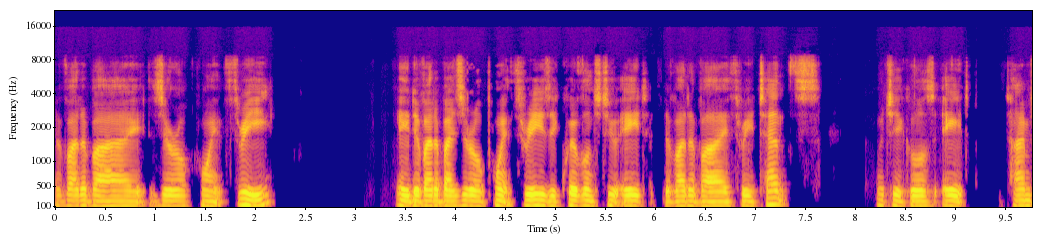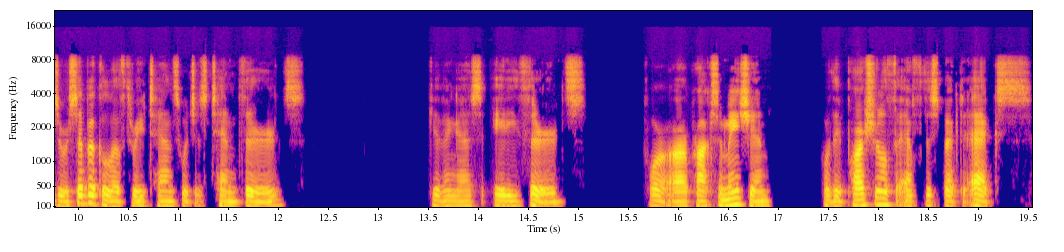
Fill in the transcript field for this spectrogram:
divided by 0.3 8 divided by 0.3 is equivalent to 8 divided by 3 tenths, which equals 8 times the reciprocal of 3 tenths, which is 10 thirds, giving us 80 thirds for our approximation for the partial of f with respect to x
